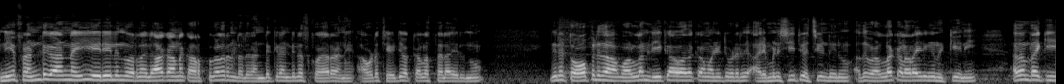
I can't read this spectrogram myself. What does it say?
ഇനി ഈ ഫ്രണ്ട് കാണുന്ന ഈ ഏരിയയിൽ എന്ന് പറഞ്ഞാൽ ആ കാണുന്ന കറുപ്പ് കളർ ഉണ്ടല്ലോ രണ്ടക്ക് രണ്ടിന്റെ സ്ക്വയർ ആണ്. അവിടെ ചെടി വെക്കാനുള്ള സ്ഥലമായിരുന്നു. ഇതിന്റെ ടോപ്പിൽ ഇതാ വെള്ളം ലീക്ക് ആവാതൊക്കെ വേണ്ടിയിട്ട് ഇവിടെ ഒരു അലുമിനിയം ഷീറ്റ് വെച്ചിട്ടുണ്ടായിരുന്നു. അത് വെള്ള കളറായി ഇങ്ങനെ നിൽക്കേനി അതെന്താക്കി?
